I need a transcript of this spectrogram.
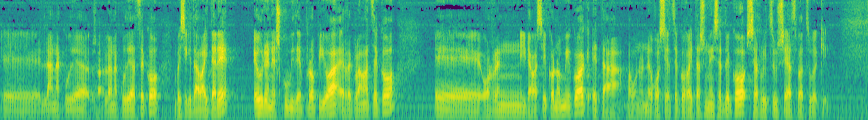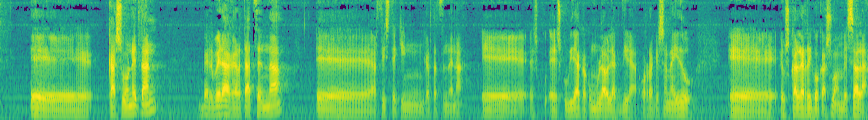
e, lanak, kudea, oza, lanak kudeatzeko, baizik eta baita ere, euren eskubide propioa erreklamatzeko, e, horren irabazi ekonomikoak eta ba, bueno, negoziatzeko gaitasuna izateko zerbitzu zehatz batzuekin. E, kasu honetan, berbera gertatzen da, e, artistekin gertatzen dena. E, esku- eskubideak akumulableak dira. Horrak esan nahi du, e, Euskal Herriko kasuan bezala,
